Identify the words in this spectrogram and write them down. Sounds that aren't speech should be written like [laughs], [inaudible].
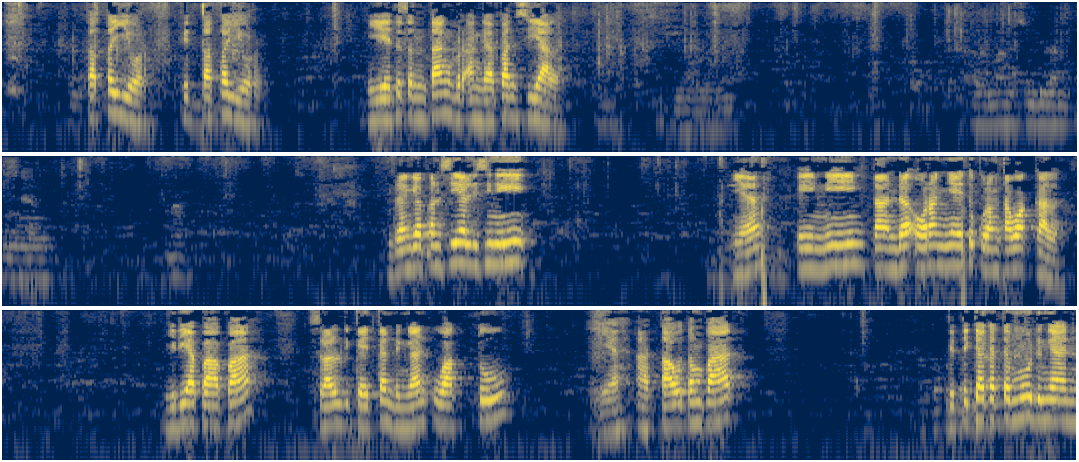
tatayyur, fi tatayyur. Yaitu tentang beranggapan sial. Beranggapan sial di sini ya, ini tanda orangnya itu kurang tawakal. Jadi apa-apa selalu dikaitkan dengan waktu ya atau tempat ketika ketemu dengan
